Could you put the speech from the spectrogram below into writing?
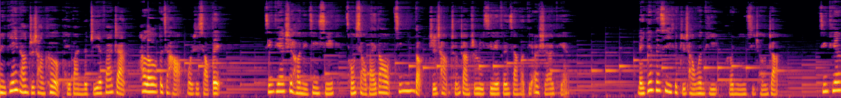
每天一堂职场课，陪伴你的职业发展。Hello，大家好，我是小贝。今天是和你进行从小白到精英的职场成长之路系列分享的第二十二天。每天分析一个职场问题，和你一起成长。今天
